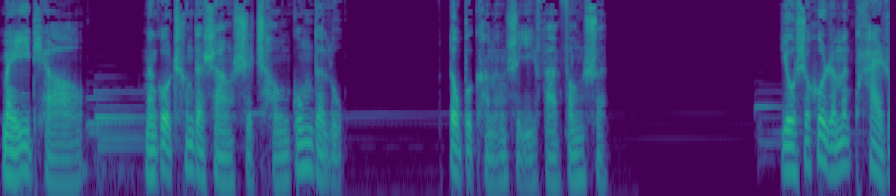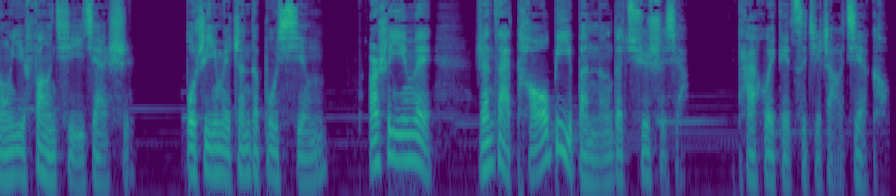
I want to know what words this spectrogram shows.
每一条能够称得上是成功的路，都不可能是一帆风顺。有时候人们太容易放弃一件事，不是因为真的不行，而是因为人在逃避本能的驱使下，才会给自己找借口。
